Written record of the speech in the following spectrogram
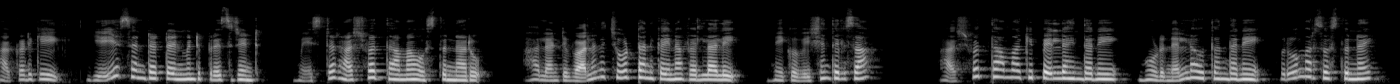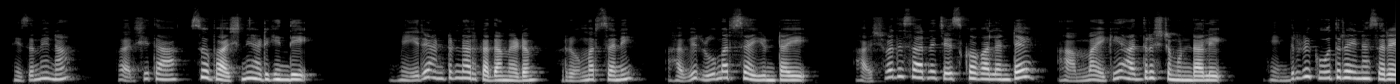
అక్కడికి AS entertainment president mister Ashwatthama వస్తున్నారు? అలాంటి వాళ్ళని చూడటానికైనా వెళ్ళాలి. నీకు విషయం తెలుసా? అశ్వత్థామకి పెళ్ళైందని మూడు నెలలు అవుతుందని రూమర్స్ వస్తున్నాయి. నిజమేనా? వర్షిత సుభాష్ని అడిగింది. మీరే అంటున్నారు కదా మేడం రూమర్స్ అని. అవి రూమర్స్ అయ్యుంటాయి అశ్వథ సార్ని చేసుకోవాలంటే ఆ అమ్మాయికి అదృష్టం ఉండాలి. ఇంద్రుడి కూతురైనా సరే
